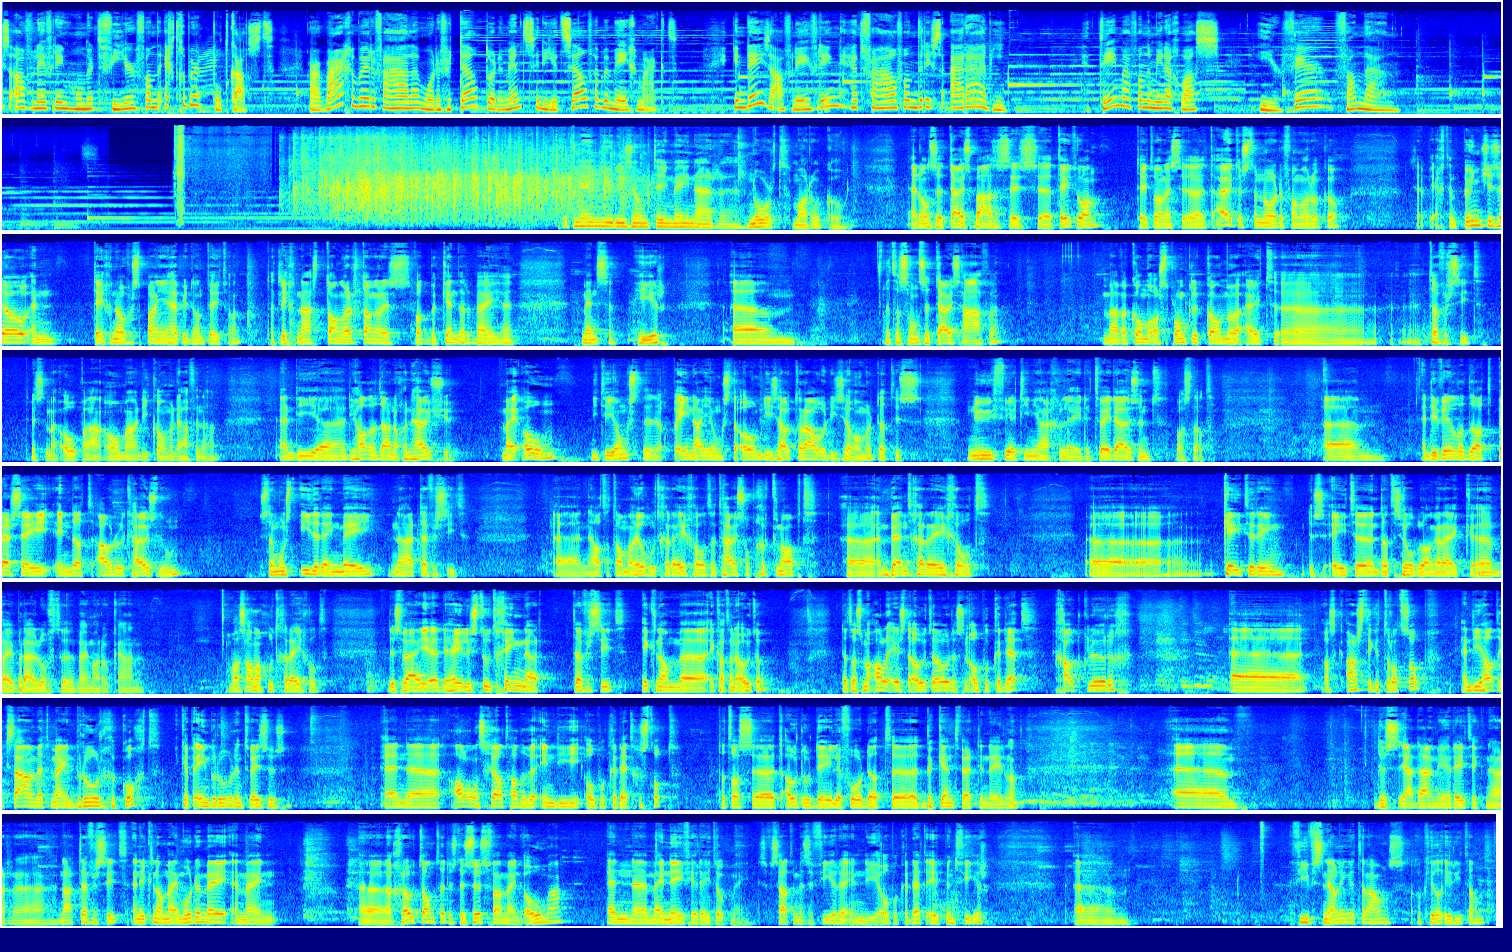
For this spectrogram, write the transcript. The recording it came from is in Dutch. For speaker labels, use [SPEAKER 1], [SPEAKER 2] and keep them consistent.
[SPEAKER 1] Is aflevering 104 van de Echt Gebeurd podcast, waar waargebeurde verhalen worden verteld door de mensen die het zelf hebben meegemaakt. In deze aflevering het verhaal van Driss Arabi. Het thema van de middag was Hier ver vandaan.
[SPEAKER 2] Ik neem jullie zo meteen mee naar eh, Noord-Marokko. En onze thuisbasis is Tetuan. Tetuan is eh, het uiterste noorden van Marokko. Dus heb je echt een puntje zo. En tegenover Spanje heb je dan Tetuan. Dat ligt naast Tanger. Tanger is wat bekender bij eh, mensen hier. Ehm het was onze thuishaven. Maar we komen oorspronkelijk komen we uit uh, Taversit. Tenminste, mijn opa en oma die komen daar vandaan. En die, eh, die hadden daar nog een huisje. Mijn oom, niet de jongste, op één na jongste oom, die zou trouwen die zomer. Dat is nu 14 jaar geleden, 2000 was dat. Ehm, en die wilde dat per se in dat ouderlijk huis doen. Dus dan moest iedereen mee naar Teversiet. En hij had het allemaal heel goed geregeld, het huis opgeknapt, eh, een band geregeld. eh, catering, dus eten, dat is heel belangrijk eh, bij bruiloften, bij Marokkanen. Was allemaal goed geregeld. Dus wij, de hele stoet ging naar Teversiet. Ik, nam, ik had een auto. Dat was mijn allereerste auto. Dat is een Opel Kadett, goudkleurig. Daar was ik hartstikke trots op. En die had ik samen met mijn broer gekocht. Ik heb één broer en twee zussen. En eh, al ons geld hadden we in die Opel Kadett gestopt. Dat was eh, het autodelen voordat eh, het bekend werd in Nederland. Ehm, dus ja, daarmee reed ik naar, eh naar. En ik nam mijn moeder mee en mijn eh groottante, dus de zus van mijn oma. En eh, mijn neefje reed ook mee. Dus we zaten met z'n vieren in die Opel Kadett 1.4. Ehm, vier versnellingen trouwens, ook heel irritant.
